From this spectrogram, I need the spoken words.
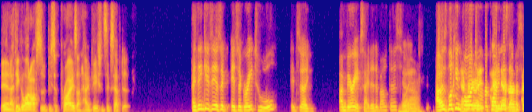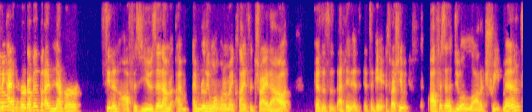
and I think a lot of offices would be surprised on how many patients accept it. I think it is a it's a great tool. It's a I'm very excited about this. Yeah. Like, I was looking never forward to recording never, this episode. I mean, I had heard of it, but I've never seen an office use it. I'm, I'm I really want one of my clients to try it out because this is I think it's it's a game, especially offices that do a lot of treatment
